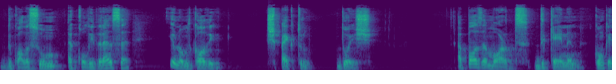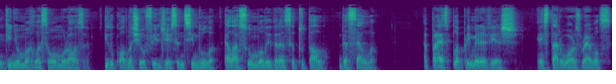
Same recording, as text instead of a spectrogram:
do qual assume a co-liderança e o nome de código Espectro 2. Após a morte de Kanan, com quem tinha uma relação amorosa e do qual nasceu o filho Jason Syndulla, ela assume a liderança total da célula. Aparece pela primeira vez em Star Wars Rebels,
